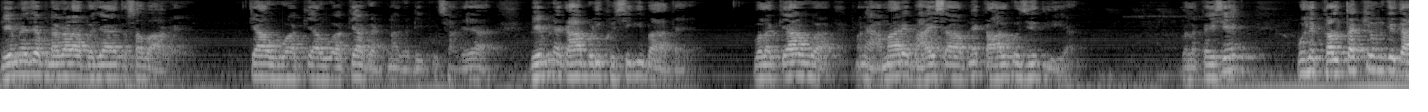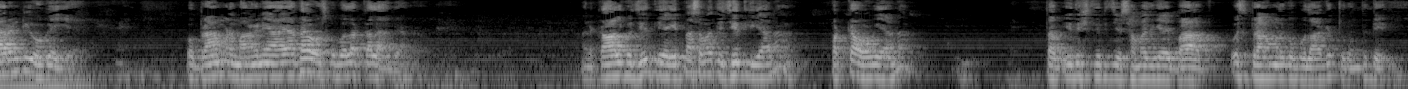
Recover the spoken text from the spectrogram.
भीम ने जब नगाड़ा बजाया तो सब आ गए। क्या हुआ क्या हुआ, क्या घटना घटी, पूछा गया। भीम ने कहा, बड़ी खुशी की बात है। बोला, क्या हुआ? मैंने, हमारे भाई साहब ने काल को जीत लिया। बोला, कैसे? बोले, कल तक की उनकी गारंटी हो गई है। वो ब्राह्मण मांगने आया था, उसको बोला, कल आ जाना। मैंने, काल को जीत लिया, इतना समझ जीत लिया ना, पक्का हो गया ना? तब युधिष्ठिर जी समझ गए बात, उस ब्राह्मण को बुला के तुरंत दे दी।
